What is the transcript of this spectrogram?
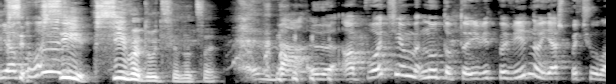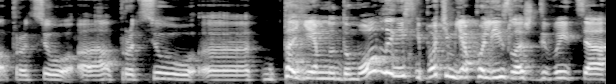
Я всі, всі всі ведуться на це. Да. А потім, ну тобто, і відповідно, я ж почула про цю е, про цю е, таємну домовленість, і потім я полізла ж дивитися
